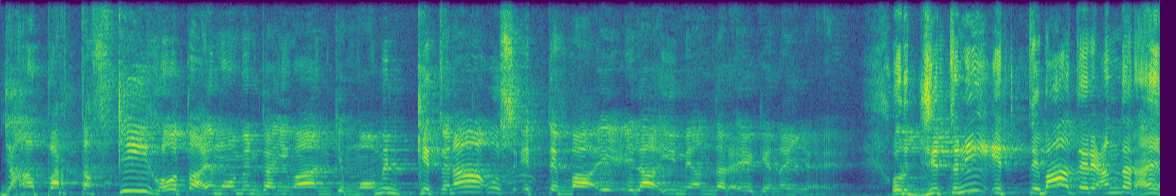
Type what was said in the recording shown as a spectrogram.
यहाँ पर तफकीक होता है मोमिन का ईमान कि मोमिन कितना उस इतबा इलाही में अंदर है कि नहीं है। और जितनी इत्तिबा तेरे अंदर है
